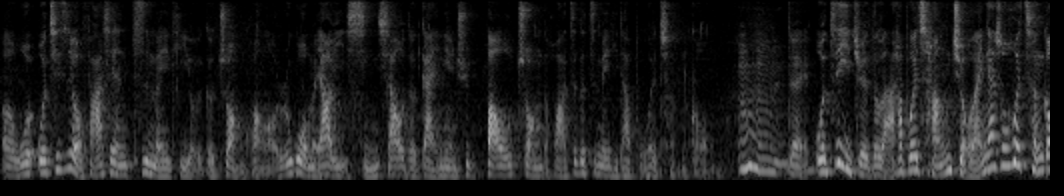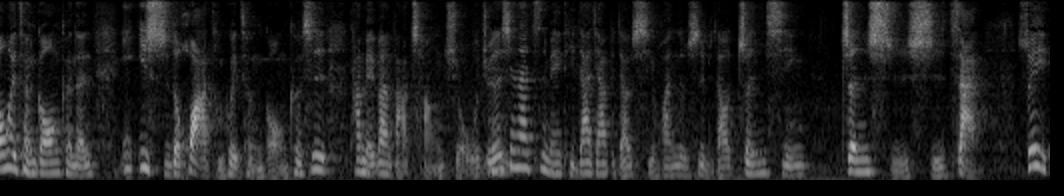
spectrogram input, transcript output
呃，我我其实有发现自媒体有一个状况哦，如果我们要以行销的概念去包装的话，这个自媒体它不会成功。嗯，对我自己觉得啦，它不会长久啦，应该说会成功会成功，可能一一时的话题会成功，可是它没办法长久。我觉得现在自媒体大家比较喜欢的是比较真心。真实实在，所以，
